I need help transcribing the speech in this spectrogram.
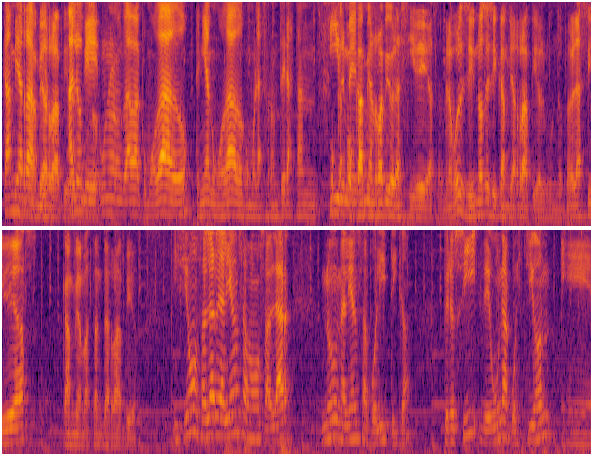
Cambia rápido. Cambia rápido Algo que uno no daba como dado, tenía como dado, como las fronteras tan firmes. O, cambian rápido las ideas, al menos. Por eso sí, no sé si cambia rápido el mundo, pero las ideas cambian bastante rápido. Y si vamos a hablar de alianzas, vamos a hablar no de una alianza política, pero sí de una cuestión eh,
